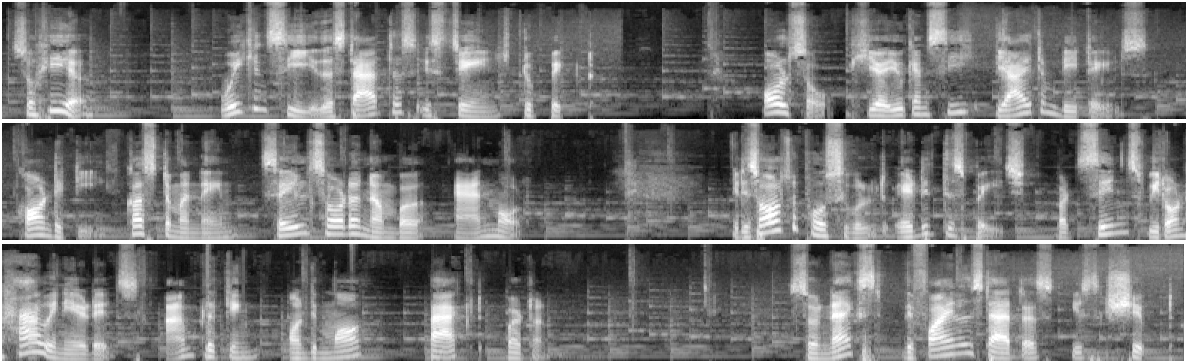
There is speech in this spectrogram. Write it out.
So here we can see the status is changed to picked also, here you can see the item details, quantity, customer name, sales order number and more. It is also possible to edit this page, but since we don't have any edits, I'm clicking on the mark packed button. So next, the final status is shipped.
